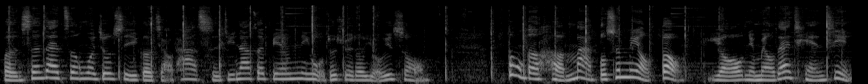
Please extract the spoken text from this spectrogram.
本身在正位就是一个脚踏实地，那这边你我就觉得有一种。动得很慢，不是没有动，有你们有在前进，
